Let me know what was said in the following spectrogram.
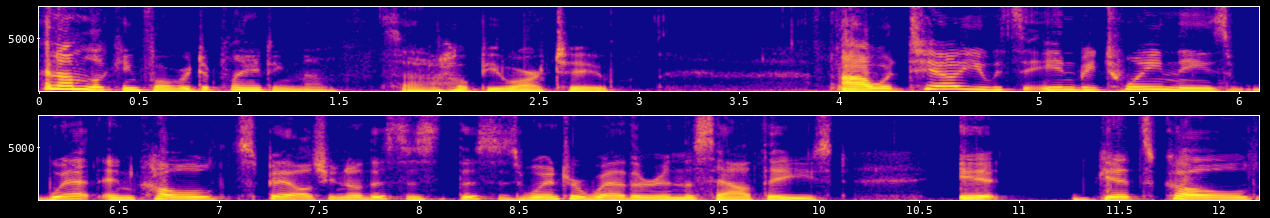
and I'm looking forward to planting them. So I hope you are too. I would tell you it's in between these wet and cold spells. You know, this is this is winter weather in the southeast. It gets cold,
